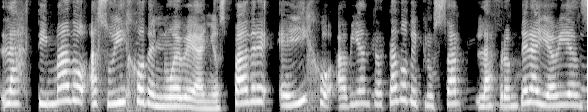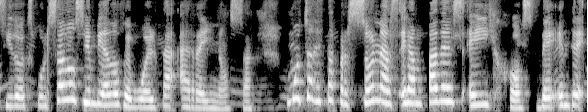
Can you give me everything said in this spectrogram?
lastimado a su hijo de nueve años. Padre e hijo habían tratado de cruzar la frontera y habían sido expulsados y enviados de vuelta a Reynosa. Muchas de estas personas eran padres e hijos de entre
